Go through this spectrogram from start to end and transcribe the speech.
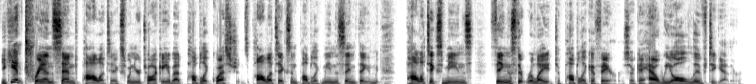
you can't transcend politics when you're talking about public questions. Politics and public mean the same thing. Politics means things that relate to public affairs, okay, how we all live together.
